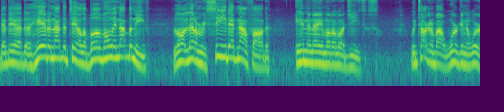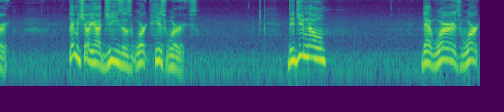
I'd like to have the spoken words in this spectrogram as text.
that they are the head and not the tail, above only, not beneath. Lord, let them receive that now, Father, in the name of the Lord Jesus. We're talking about working the word. Let me show you how Jesus worked his words. Did you know that words work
